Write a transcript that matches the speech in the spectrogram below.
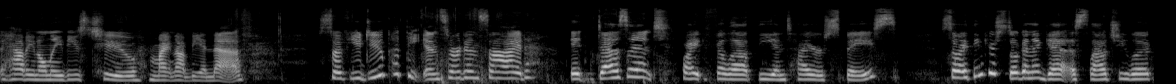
having only these two might not be enough. So if you do put the insert inside, it doesn't quite fill out the entire space. So I think you're still going to get a slouchy look.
